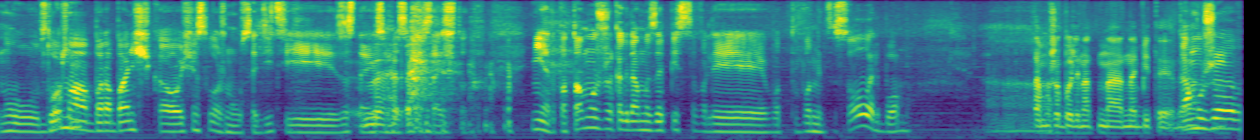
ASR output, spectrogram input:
Ну, Сложно. дома барабанщика очень сложно усадить и заставить Да. его записать что-то. Нет, потом уже, когда мы записывали вот Vomit the Soul альбом, а, Там уже были на- на- набитые, да? там уже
